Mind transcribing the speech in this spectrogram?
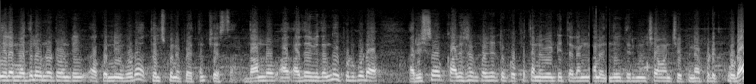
వీళ్ళ మధ్యలో ఉన్నటువంటి కొన్ని కూడా తెలుసుకునే ప్రయత్నం చేస్తారు. దానిలో అదేవిధంగా అదే విధంగా ఇప్పుడు కూడా హరీష్ రావు కాళేశ్వరం ప్రాజెక్టు గొప్పతనం ఏంటి? తెలంగాణ ఎందుకు నిర్మించామని చెప్పినప్పటికీ కూడా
